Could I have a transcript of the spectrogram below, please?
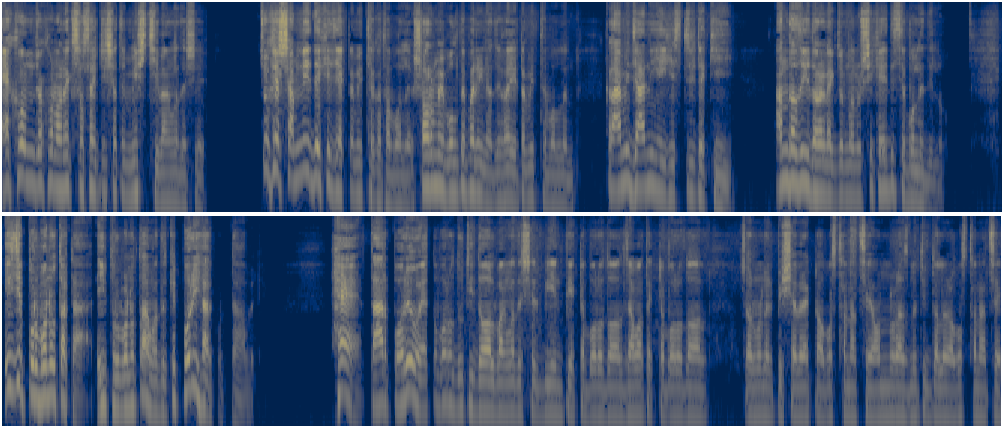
এখন যখন অনেক সোসাইটির সাথে মিশছি বাংলাদেশে, চোখের সামনেই দেখি যে একটা মিথ্যে কথা বলে। শর্মে বলতে পারি না যে, ভাই, এটা মিথ্যে বললেন। কারণ আমি জানি এই হিস্ট্রিটা কি। আন্দাজেই ধরেন একজন মানুষ শিখাই দিছে, বলে দিল। এই যে প্রবণতাটা, এই প্রবণতা আমাদেরকে পরিহার করতে হবে। হ্যাঁ তারপরেও এত বড় দুটি দল, বাংলাদেশের বিএনপি একটা বড় দল, জামাত একটা বড় দল, চরমনের পিসাবের একটা অবস্থান আছে, অন্য রাজনৈতিক দলের অবস্থান আছে।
